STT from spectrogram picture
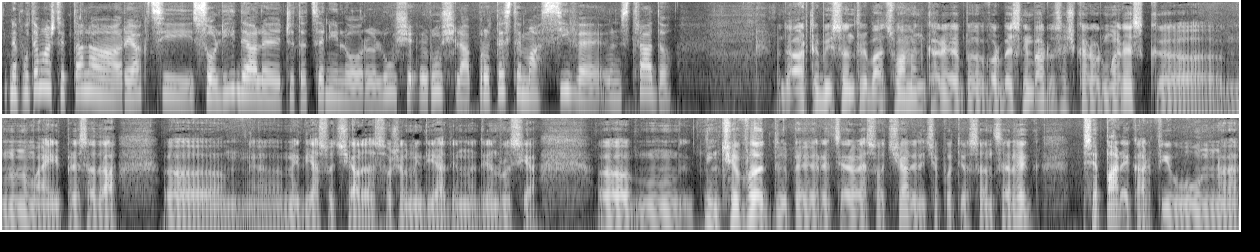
Ne putem aștepta la reacții solide ale cetățenilor ruși, ruși la proteste masive în stradă? Da, ar trebui să întrebați oameni care vorbesc limba rusă și care urmăresc uh, nu numai presa, dar uh, media socială, social media din, din Rusia. Uh, din ce văd pe rețelele sociale, din ce pot eu să înțeleg, se pare că ar fi un uh,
